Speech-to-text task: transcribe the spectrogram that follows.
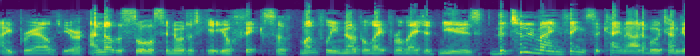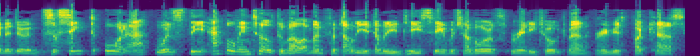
Ape Reality or another source in order to get your fix of monthly Noble Ape related news. The two main things that came out of which I'm going to do in succinct order was the Apple Intel development for WWDC, which I've already talked about in a previous podcast.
